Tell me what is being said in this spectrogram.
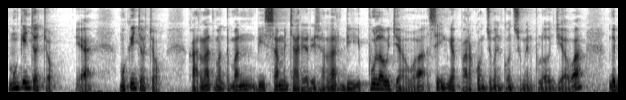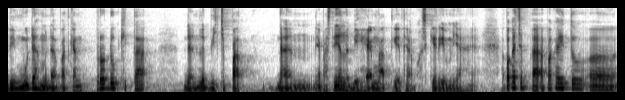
mungkin cocok ya mungkin cocok karena teman-teman bisa mencari reseller di Pulau Jawa sehingga para konsumen-konsumen Pulau Jawa lebih mudah mendapatkan produk kita dan lebih cepat dan yang pastinya lebih hemat gitu ya ongkos kirimnya ya. Apakah eh, apakah itu uh,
